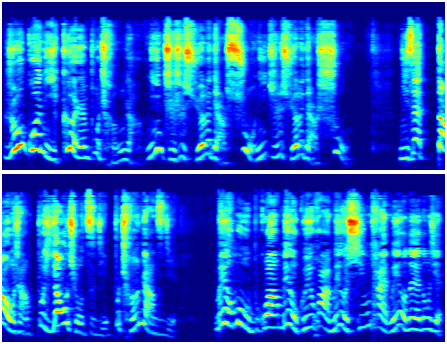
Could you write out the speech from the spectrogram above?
如果你个人不成长，你只是学了点术，你只是学了点术，你在道上不要求自己，不成长自己，没有目光，没有规划，没有心态，没有那些东西，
